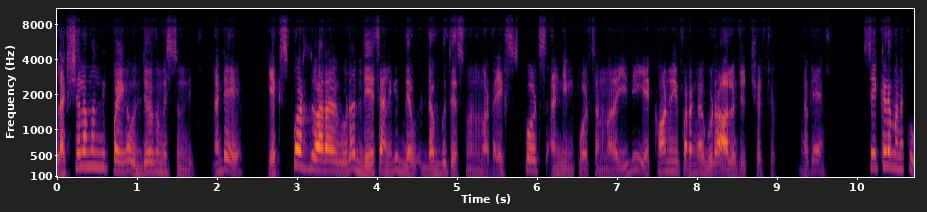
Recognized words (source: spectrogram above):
లక్షల మందికి పైగా ఉద్యోగం ఇస్తుంది. అంటే ఎక్స్పోర్ట్స్ ద్వారా కూడా దేశానికి డబ్బు తెస్తుంది అనమాట ఎక్స్పోర్ట్స్ అండ్ ఇంపోర్ట్స్ అనమాట ఇది ఎకానమీ పరంగా కూడా ఆలోచించవచ్చు ఓకే? సో ఇక్కడ మనకు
